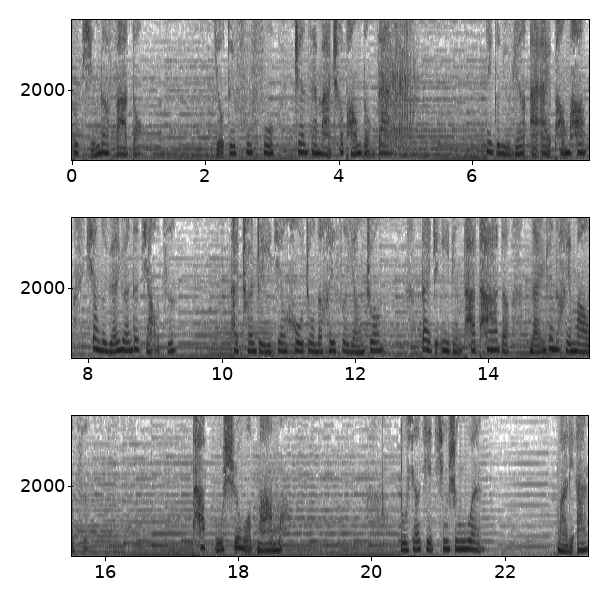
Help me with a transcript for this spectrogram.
不停的发抖。有对夫妇站在马车旁等待。那个女人矮矮胖胖，像个圆圆的饺子。她穿着一件厚重的黑色洋装，戴着一顶塌塌的男人的黑帽子。她不是我妈妈。鲁小姐轻声问：“玛丽安，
